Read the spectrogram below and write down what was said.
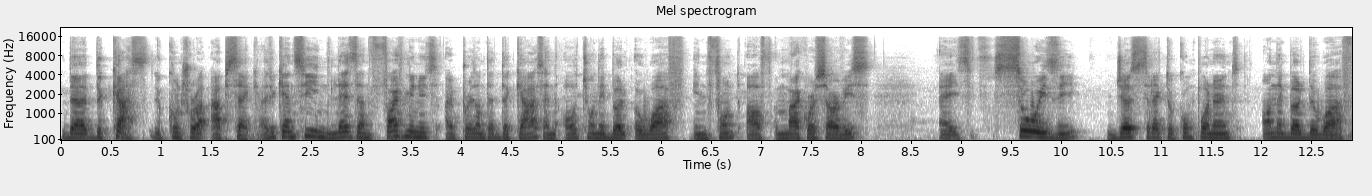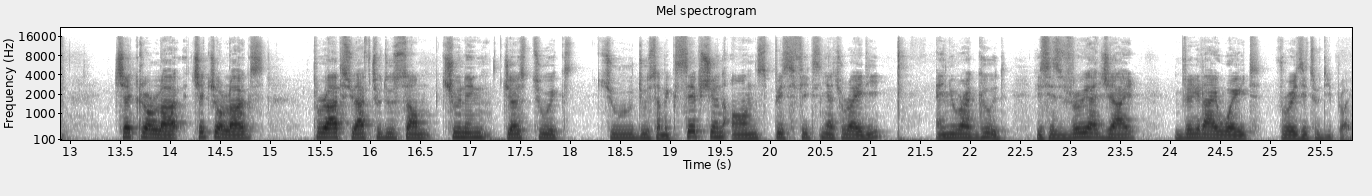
the, the CAS, the controller AppSec. As you can see, in less than five minutes, I presented the CAS and how to enable a WAF in front of a microservice. Uh, it's so easy. Just select a component, enable the WAF, check your, log, check your logs. Perhaps you have to do some tuning just to, to do some exception on specific signature ID, and you are good. This is very agile, very lightweight, very easy to deploy.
